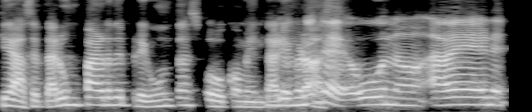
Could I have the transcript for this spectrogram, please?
que aceptar un par de preguntas o comentarios Yo creo más. que uno. A ver.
